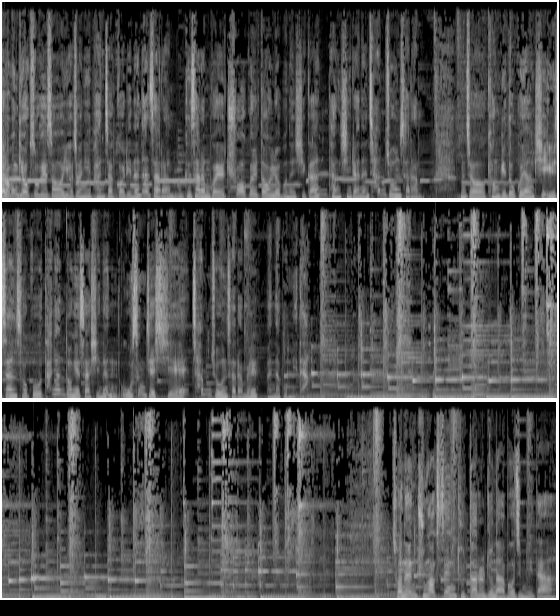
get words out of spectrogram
여러분 기억 속에서 여전히 반짝거리는 한 사람, 그 사람과의 추억을 떠올려보는 시간, 당신이라는 참 좋은 사람. 먼저 경기도 고양시 일산 서구 탄현동에 사시는 오승재 씨의 참 좋은 사람을 만나봅니다. 저는 중학생 두 딸을 둔 아버지입니다.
